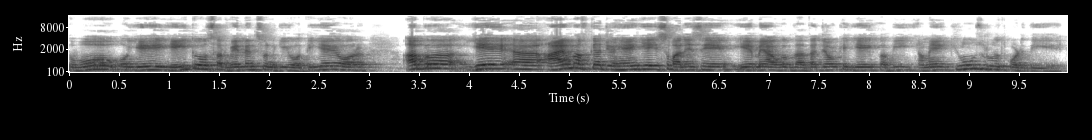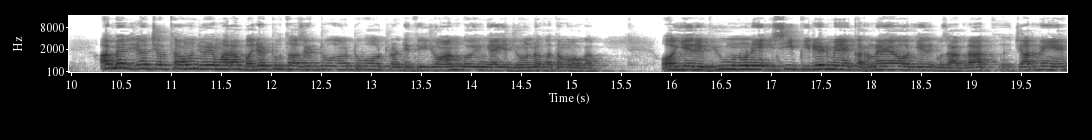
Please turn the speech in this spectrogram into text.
तो वो ये यही तो सर्वेलेंस उनकी होती है और अब ये आईएमएफ का जो है ये इस वाले से ये मैं आपको बताता जाऊँ कि ये कभी हमें क्यों ज़रूरत पड़ती है। अब मैं चलता हूँ जो है हमारा budget two thousand two twenty three जो ऑन गोइंग है ये जून में खत्म होगा। और ये रिव्यू उन्होंने इसी पीरियड में करना है और ये मुजाकर चल रहे हैं।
